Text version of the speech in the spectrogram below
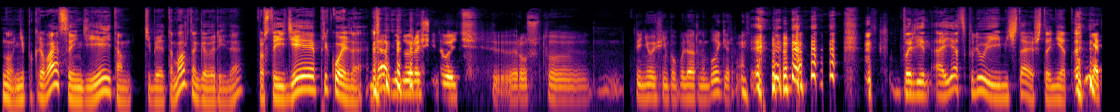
ну, не покрывается NDA, там тебе это можно говорить, да? Просто идея прикольная. Я буду рассчитывать, Рус, что ты не очень популярный блогер. Блин, а я сплю и мечтаю, что нет. Нет,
